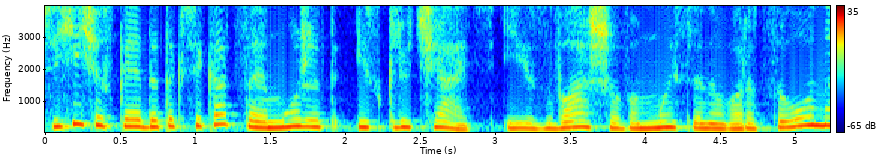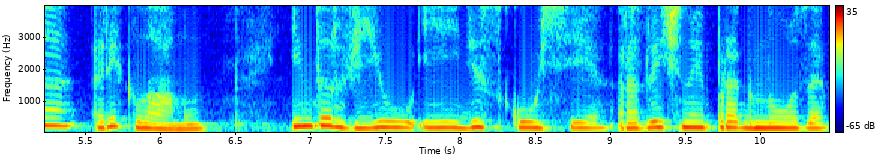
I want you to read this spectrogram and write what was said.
Психическая детоксикация может исключать из вашего мысленного рациона рекламу, интервью и дискуссии, различные прогнозы,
